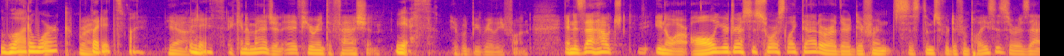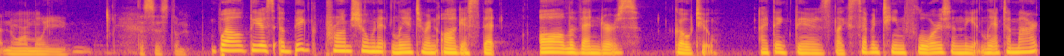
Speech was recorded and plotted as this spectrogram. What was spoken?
lot of work, Right. but it's fun. Yeah, It is. I can imagine if you're into fashion, Yes. it would be really fun. And is that how you know? Are all your dresses sourced like that, or are there different systems for different places, or is that normally the system? Well, there's a big prom show in Atlanta in August that all the vendors go to. I think there's like 17 floors in the Atlanta Mart.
